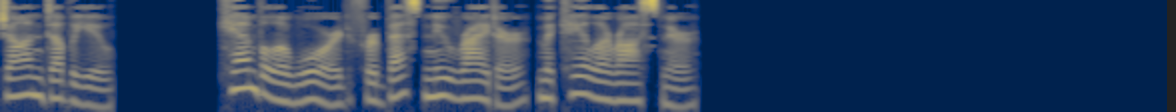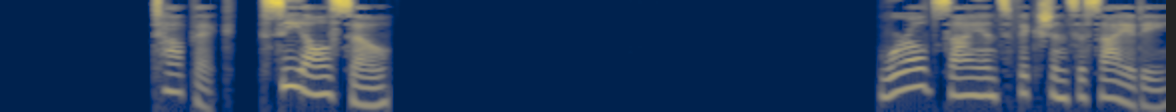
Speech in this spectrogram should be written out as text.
John W. Campbell Award for Best New Writer, Michaela Roessner See also World Science Fiction Society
